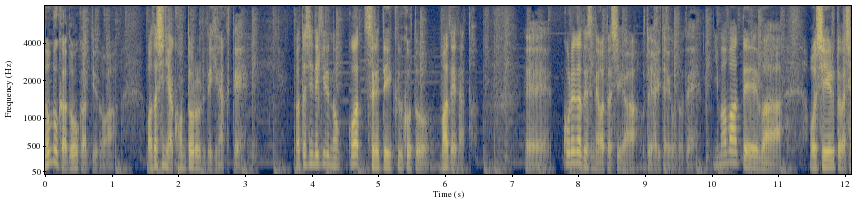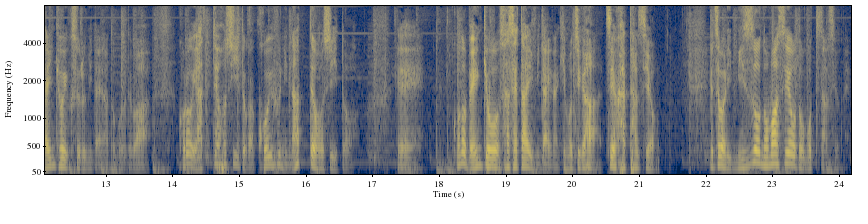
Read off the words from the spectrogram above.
飲むかどうかっていうのは、私にはコントロールできなくて、私にできるのは連れていくことまでだと。えー、これがですね、私がやりたいことで、今までは教えるとか社員教育するみたいなところでは、これをやってほしいとか、こういうふうになってほしいと、えー、この勉強をさせたいみたいな気持ちが 強かったんですよ。つまり水を飲ませようと思ってたんですよね。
